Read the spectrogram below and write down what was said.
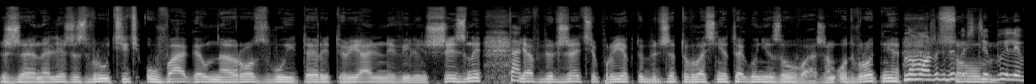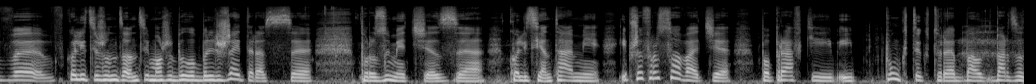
że należy zwrócić uwagę na rozwój terytorialny Wileńszczyzny. Tak. Ja w budżecie, projektu budżetu właśnie tego nie zauważam. Odwrotnie No może gdybyście są... byli w, w koalicji rządzącej, może byłoby lżej teraz porozumieć się z koalicjantami i przeforsować poprawki i punkty, które bardzo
